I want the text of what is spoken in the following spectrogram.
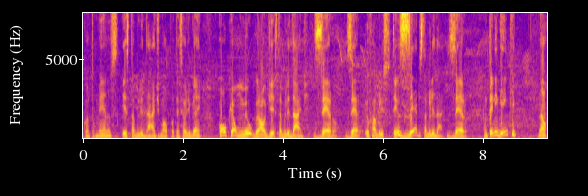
Quanto menos estabilidade, maior o potencial de ganho. Qual que é o meu grau de estabilidade? Zero, zero. Eu, Fabrício, tenho zero estabilidade, zero. Não tem ninguém que não,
